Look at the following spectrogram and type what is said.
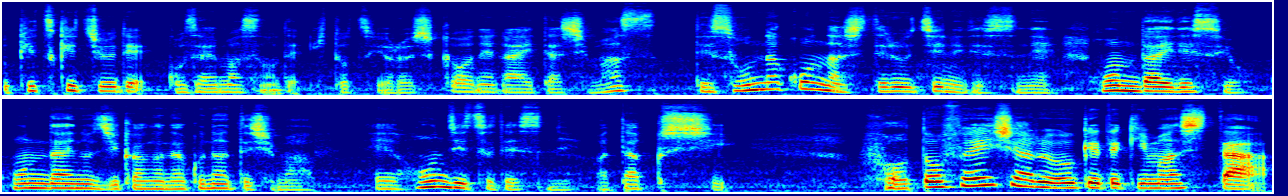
受付中でございますので一つよろしくお願いいたします。でそんなこんなしてるうちにですね本題ですよ。本題の時間がなくなってしまう、えー、本日ですね私フォトフェイシャルを受けてきました。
